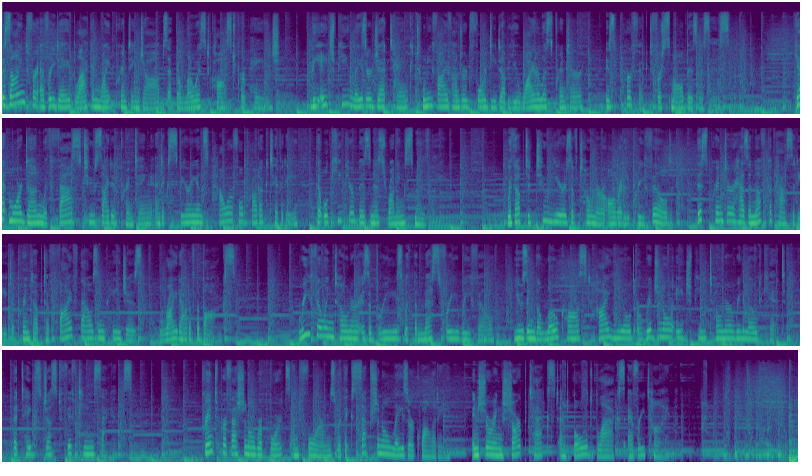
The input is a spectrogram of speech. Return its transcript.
Designed for everyday black and white printing jobs at the lowest cost per page, the HP LaserJet Tank 2500 4DW wireless printer is perfect for small businesses. Get more done with fast two-sided printing and experience powerful productivity that will keep your business running smoothly. With up to two years of toner already pre-filled, this printer has enough capacity to print up to 5,000 pages right out of the box. Refilling toner is a breeze with the mess-free refill using the low-cost, high-yield original HP Toner Reload Kit that takes just 15 seconds. Print professional reports and forms with exceptional laser quality, ensuring sharp text and bold blacks every time.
